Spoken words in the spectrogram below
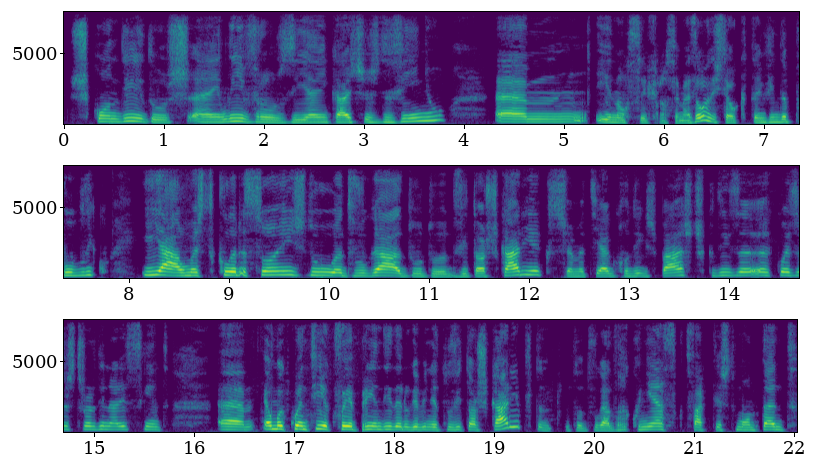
escondidos em livros e em caixas de vinho, um, e não sei, não sei mais aonde, isto é o que tem vindo a público, e há umas declarações do advogado do, de Vitor Scária, que se chama Tiago Rodrigues Bastos, que diz a, a coisa extraordinária seguinte. Um, é uma quantia que foi apreendida no gabinete do Vitor Scária, portanto, o advogado reconhece que de facto este montante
